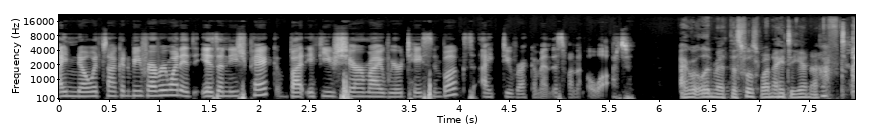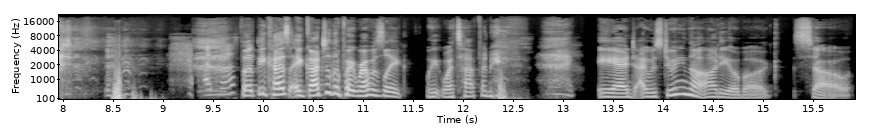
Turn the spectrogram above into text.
I know it's not going to be for everyone. It is a niche pick. But if you share my weird taste in books, I do recommend this one a lot. I will admit this was one I DNF'd. and that's but because I got to the point where I was like, wait, what's happening? and I was doing the audiobook. So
